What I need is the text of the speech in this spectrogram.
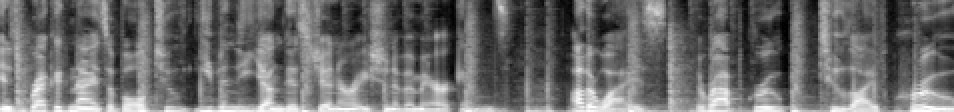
is recognizable to even the youngest generation of Americans. Otherwise, the rap group Two Live Crew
